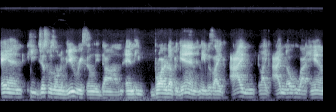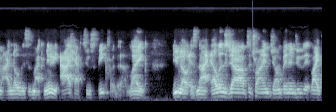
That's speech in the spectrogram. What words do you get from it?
and he just was on the View recently, Don, and he brought it up again, and he was like, "I like I know who I am. I know this is my community. I have to speak for them. Like, you know, it's not Ellen's job to try and jump in and do that. Like,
